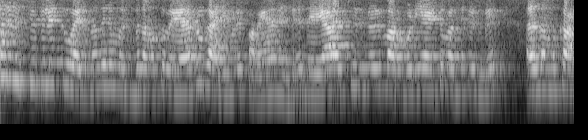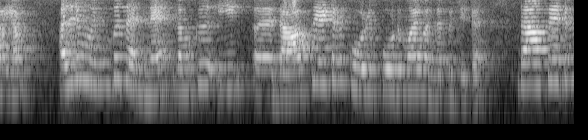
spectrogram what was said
ഒരു വിഷയത്തിലേക്ക് വരുന്നതിന് മുൻപ് നമുക്ക് വേറൊരു കാര്യം കൂടി പറയാനുണ്ട്. ഒരു ഇതിനൊരു മറുപടിയായിട്ട് വന്നിട്ടുണ്ട്. അത് നമുക്കറിയാം. അതിനു മുൻപ് തന്നെ നമുക്ക് ഈ ദാസേട്ടൻ കോഴിക്കോടുമായി ബന്ധപ്പെട്ടിട്ട് ദാസേട്ടൻ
